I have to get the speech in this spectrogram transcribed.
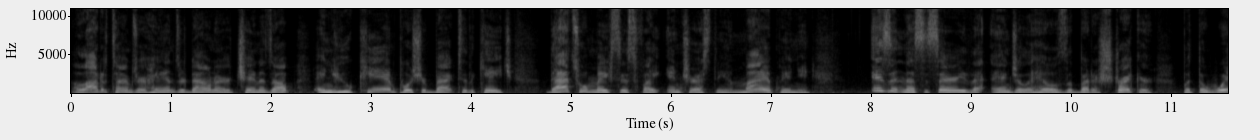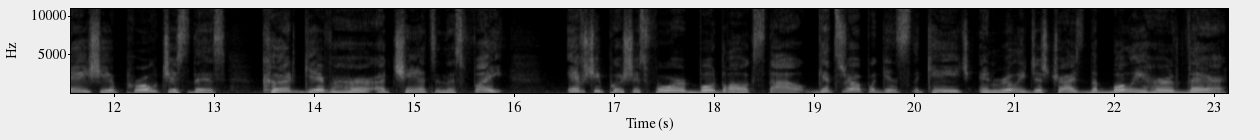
A lot of times her hands are down, or her chin is up, and you can push her back to the cage. That's what makes this fight interesting, in my opinion. Isn't necessary that Angela Hill is the better striker, but the way she approaches this could give her a chance in this fight if she pushes forward bulldog style, gets her up against the cage, and really just tries to bully her there,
